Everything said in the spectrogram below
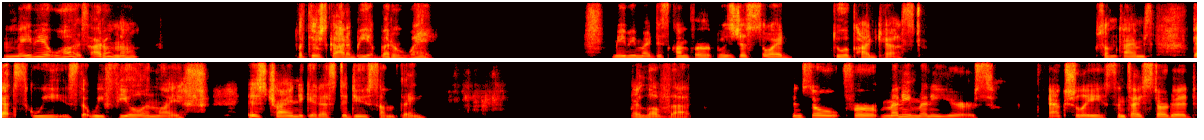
Maybe it was. I don't know. But there's got to be a better way. Maybe my discomfort was just so I'd do a podcast. Sometimes that squeeze that we feel in life is trying to get us to do something. I love that. And so, for many, many years, actually, since I started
